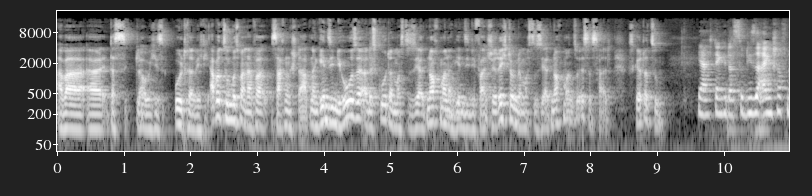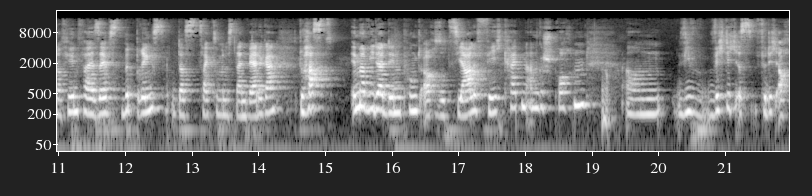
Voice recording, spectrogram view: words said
Aber äh, das, glaube ich, ist ultra wichtig. Ab und zu muss man einfach Sachen starten. Dann gehen sie in die Hose, alles gut, dann machst du sie halt nochmal, dann gehen sie in die falsche Richtung, dann machst du sie halt nochmal und so ist es halt. Das gehört dazu. Ja, ich denke, dass du diese Eigenschaften auf jeden Fall selbst mitbringst. Das zeigt zumindest dein Werdegang. Du hast immer wieder den Punkt auch soziale Fähigkeiten angesprochen. Ja. Ähm, wie wichtig ist für dich auch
